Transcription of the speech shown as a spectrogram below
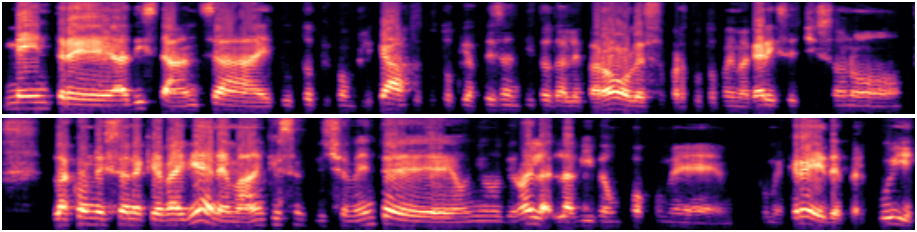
Mentre a distanza è tutto più complicato, tutto più appesantito dalle parole, soprattutto poi magari se ci sono la connessione che va e viene, ma anche semplicemente ognuno di noi la, la vive un po' come, come crede, per cui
